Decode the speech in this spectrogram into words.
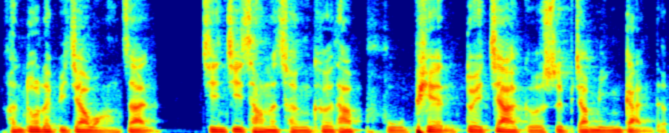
很多的比较网站，经济舱的乘客他普遍对价格是比较敏感的，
